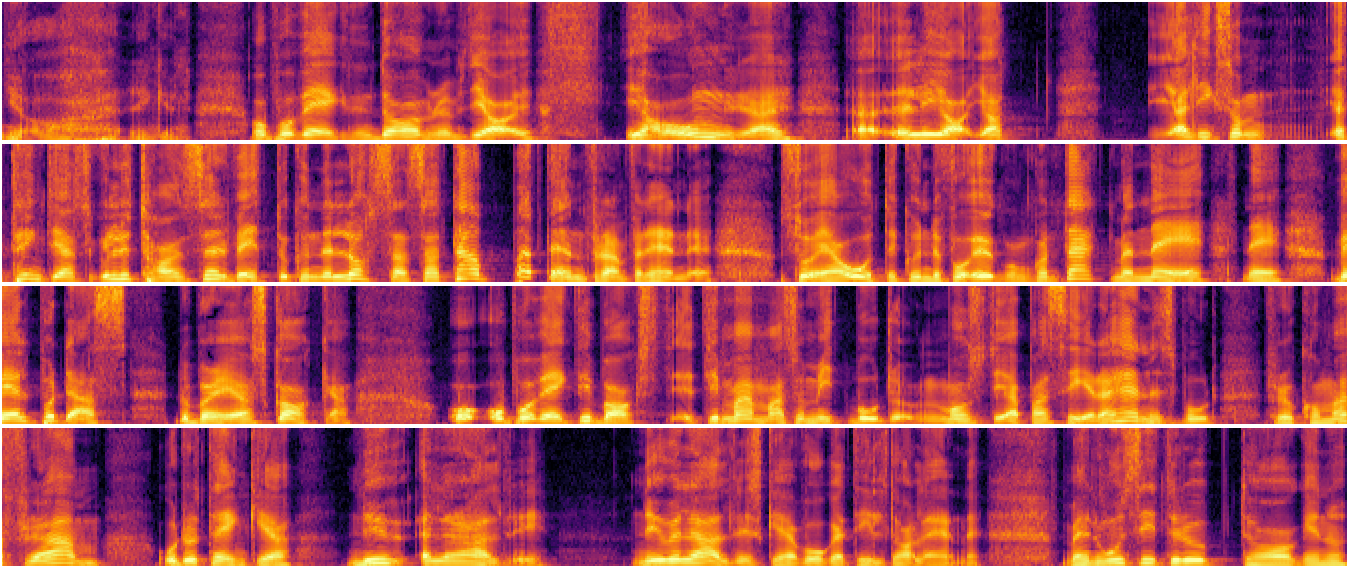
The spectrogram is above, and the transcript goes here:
Ja, herregud. Och på väg till damrummet, jag, jag ångrar, eller jag, jag, jag liksom, jag tänkte jag skulle ta en servett och kunde låtsas ha tappat den framför henne så jag åter kunde få ögonkontakt men nej, nej, väl på dass då började jag skaka och, och på väg tillbaks till mammas och mitt bord måste jag passera hennes bord för att komma fram och då tänker jag nu eller aldrig. Nu eller aldrig ska jag våga tilltala henne. Men hon sitter upptagen och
